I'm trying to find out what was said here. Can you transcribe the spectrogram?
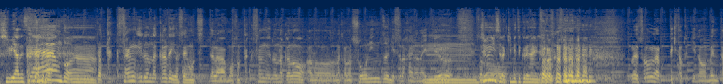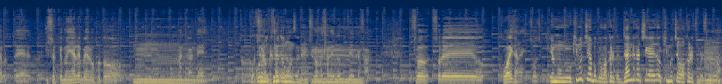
シビアですね、本当。たくさんいる中で予選落ちったら、もうそのたくさんいる中の、あの、中の少人数にすら入らないっていう。う順位すら決めてくれないみたいな。でそうなってきた時のメンタルって一生懸命やればやるほどうんなんかね心にくると思うんですよね打ちのめされるっていうかさそそれ怖いじゃない正直。いやもう気持ちは僕は分かるとジャンルが違えど気持ちは分かるつもりです僕は。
